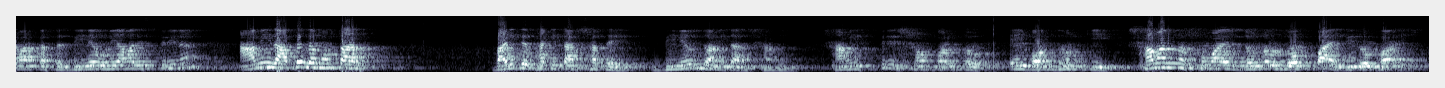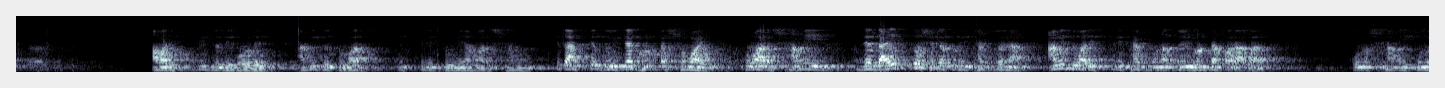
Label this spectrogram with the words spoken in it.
আমার কাছে দিনে উনি আমার স্ত্রী না? আমি রাতে যেমন তার বাড়িতে থাকি তার সাথে, দিনেও তো আমি তার স্বামী। স্বামী স্ত্রীর সম্পর্ক, এই বন্ধন কি? সামান্য সময়ের জন্য লোপ পায়, বিলোপ হয়। আমার স্ত্রী যদি বলে, আমি তো তোমার স্ত্রী, তুমি আমার স্বামী। কিন্তু আজকে দুইটা ঘণ্টা সময়, তোমার স্বামীর যে দায়িত্ব, সেটা তুমি থাকবে না। আমি তোমার স্ত্রী থাকব না দুই ঘণ্টা পর আবার। কোনো স্বামী, কোনো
